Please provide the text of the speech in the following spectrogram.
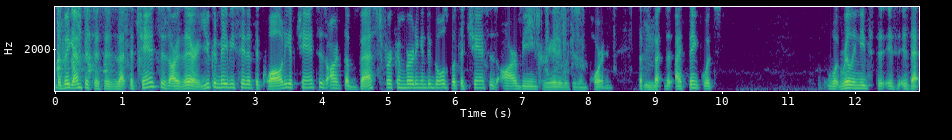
the big emphasis is that the chances are there. You could maybe say that the quality of chances aren't the best for converting into goals, but the chances are being created, which is important. The, hmm. fa- the I think what's what really needs to is is that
